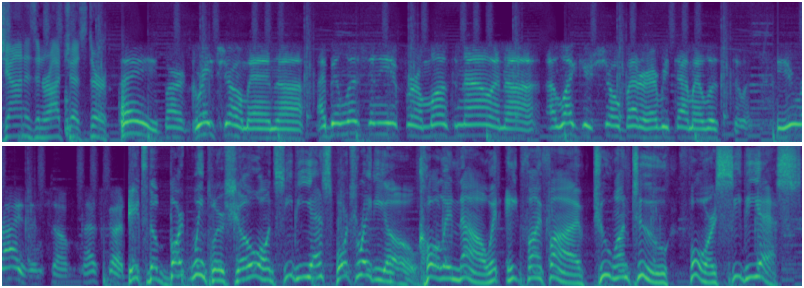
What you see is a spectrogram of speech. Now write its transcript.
John is in Rochester. Hey, Bart, great show, man. Uh, I've been listening to you for a month now, and uh, I like your show better every time I listen to it. You're rising, so that's good. It's the Bart Winkler Show on CBS Sports Radio. Call in now at 855 212 4CBS.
